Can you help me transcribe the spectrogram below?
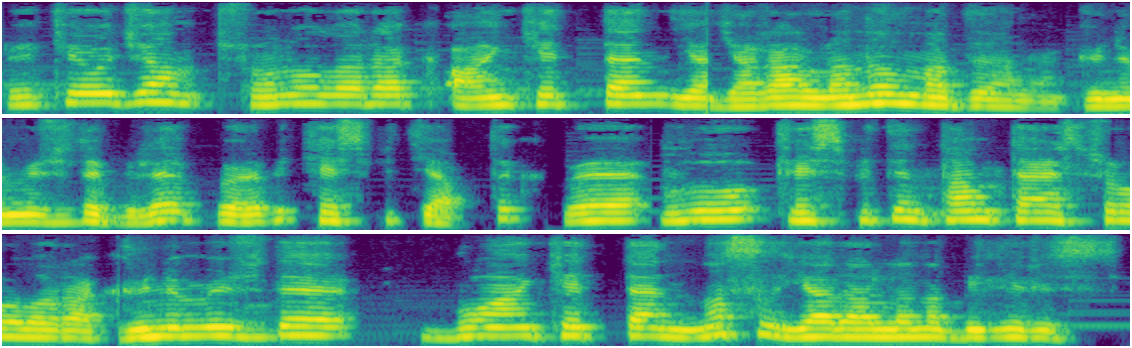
Peki hocam son olarak anketten yararlanılmadığını günümüzde bile böyle bir tespit yaptık ve bu tespitin tam tersi olarak günümüzde bu anketten nasıl yararlanabiliriz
